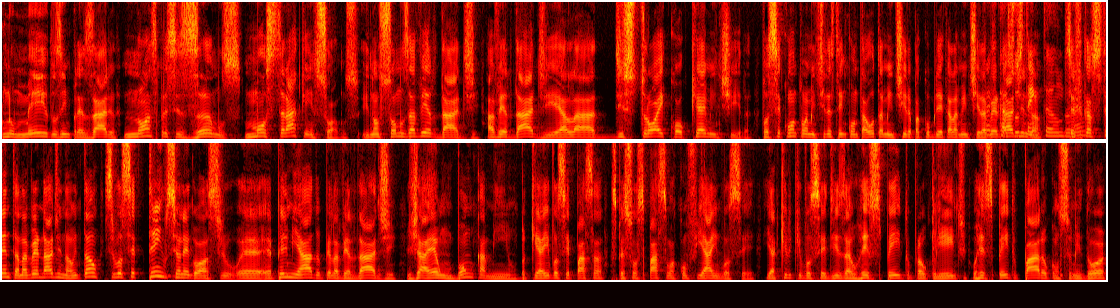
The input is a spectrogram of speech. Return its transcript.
no meio dos empresários, nós precisamos mostrar quem somos. E nós somos a verdade. A verdade, ela destrói qualquer mentira. Você conta uma mentira, você tem que contar outra mentira para cobrir aquela mentira. Vai a verdade não. Você né? fica sustentando. A verdade não. Então, se você tem o seu negócio é, é, permeado pela verdade, já é um bom caminho. Porque aí você passa, as pessoas passam a confiar em você. E aquilo que você diz é o respeito para o cliente, o respeito para o consumidor.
